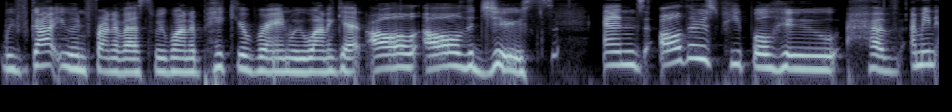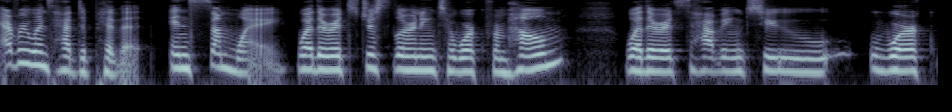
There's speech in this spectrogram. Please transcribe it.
we've got you in front of us. We want to pick your brain. We want to get all all the juice. And all those people who have I mean everyone's had to pivot in some way, whether it's just learning to work from home, whether it's having to work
